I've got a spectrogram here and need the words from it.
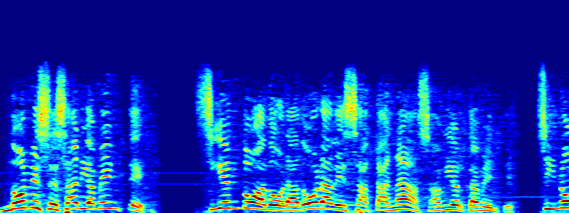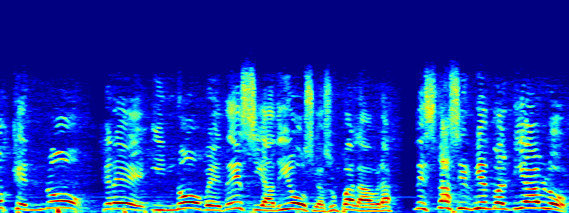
no necesariamente siendo adoradora de Satanás abiertamente, sino que no cree y no obedece a Dios y a su palabra, le está sirviendo al diablo.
